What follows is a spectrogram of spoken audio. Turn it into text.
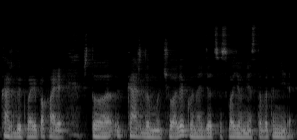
каждой твари по паре, что каждому человеку найдется свое место в этом мире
